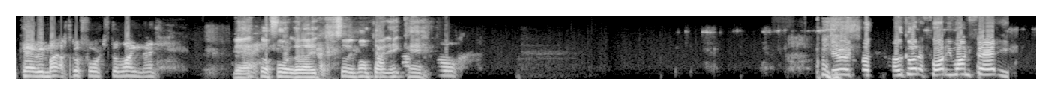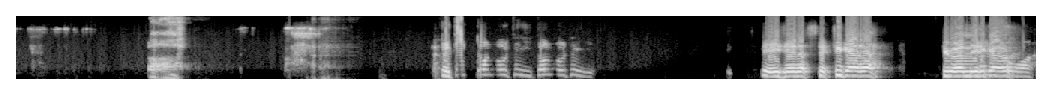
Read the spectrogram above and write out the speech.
Okay, we might have to go forward to the line then. Yeah, go for to The line. It's only 1.8k. Oh, Stuart, I'll go to 41.30. Ah. Oh, Okay, don't OD, don't OD. easy. Let's stick together. Too early to go. 24.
